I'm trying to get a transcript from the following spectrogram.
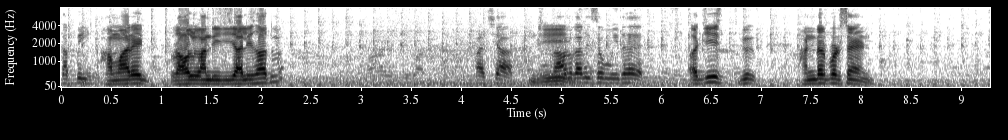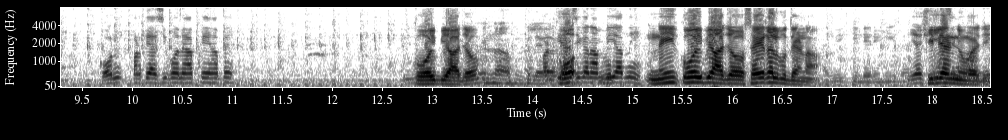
तब भी? हमारे राहुल गांधी जी जाली साथ में। अच्छा जी। राहुल गांधी से उम्मीद है? अजी हंड्रेड परसेंट कौन प्रत्याशी कौन है आपके यहाँ पे? कोई भी आ जाओ। प्रत्याशी का नाम भी याद नहीं? नहीं कोई भी आ जाओ। साइकिल को देना। क्लियर नहीं हुआ जी।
